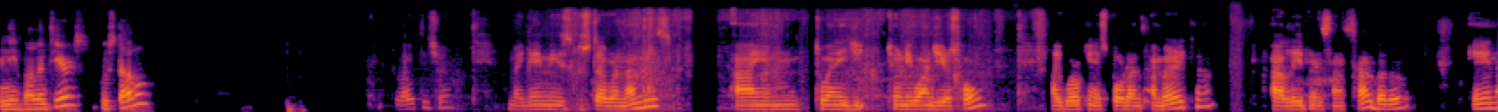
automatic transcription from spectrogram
Any volunteers? Gustavo? Hello, teacher. My name is Gustavo Hernandez. I'm 20, 21 years old. I work in Sportline, America. I live in San Salvador, and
